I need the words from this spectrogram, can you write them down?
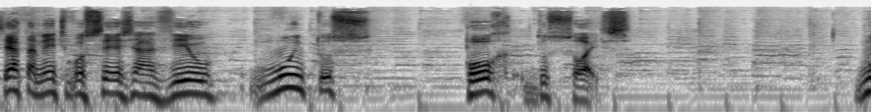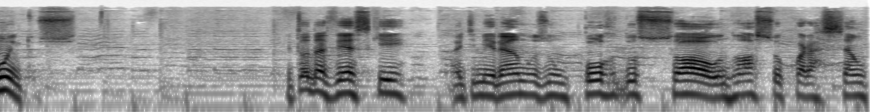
Certamente você já viu muitos pôr dos sóis. Muitos. E toda vez que admiramos um pôr do sol, o nosso coração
